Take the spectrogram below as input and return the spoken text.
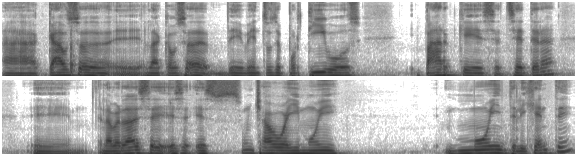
a causa eh, la causa de eventos deportivos parques etcétera la verdad es, es, un chavo ahí muy muy inteligente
